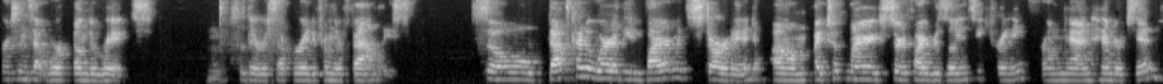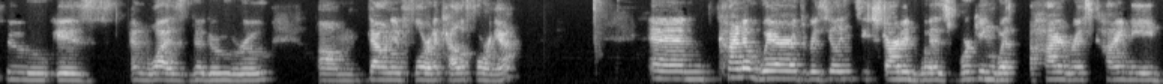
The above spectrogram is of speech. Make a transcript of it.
persons that worked on the rigs. Mm. So they were separated from their families. So that's kind of where the environment started. Um, I took my certified resiliency training from Nan Henderson, who is and was the guru um, down in Florida, California. And kind of where the resiliency started was working with the high risk, high need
